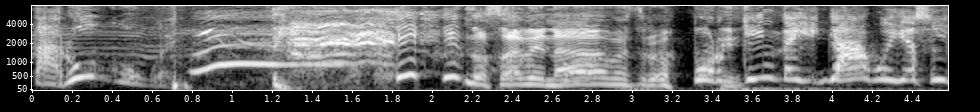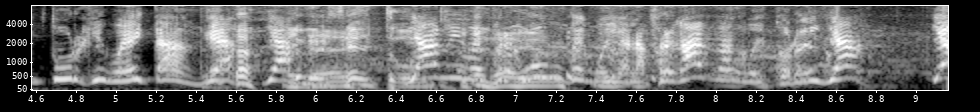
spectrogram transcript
tarugo, güey. No sabe nada, maestro. Por quinta y ya, güey, ya es el turqui, güey. Ya, ya. El turqui. Ya ni me pregunten, güey, a la fregada, güey, con él ya. Ya,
